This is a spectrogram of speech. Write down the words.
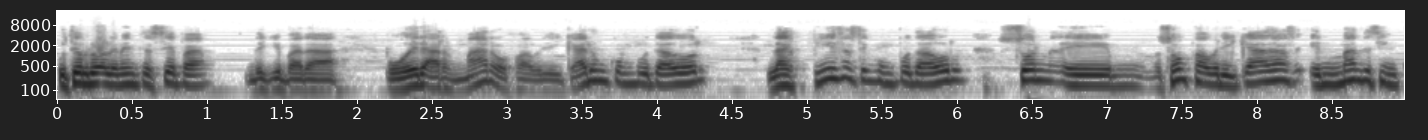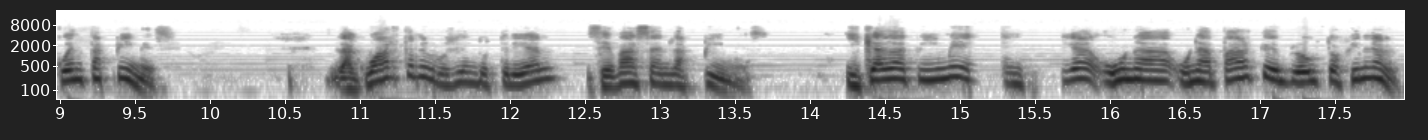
Usted probablemente sepa de que para poder armar o fabricar un computador, las piezas de computador son, eh, son fabricadas en más de 50 pymes. La cuarta revolución industrial se basa en las pymes y cada pyme entrega una, una parte del producto final.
